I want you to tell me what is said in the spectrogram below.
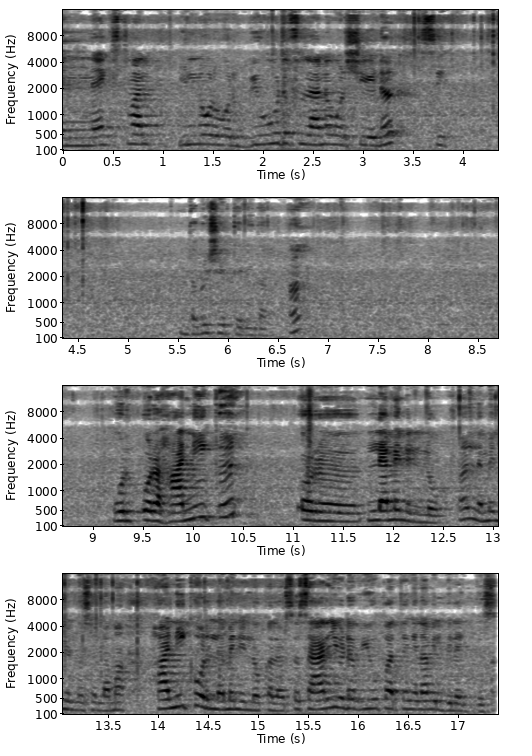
and next one இன்னொரு ஒரு பியூட்டிஃபுல்லான ஒரு ஷேடு சி டபுள் ஷேட் தெரியுதா? ஆ? ஒரு ஒரு ஹனிக்கு ஒரு லெமன் எல்லோ லெமன் எல்லோ சொல்லலாமா? ஹனிக்கு ஒரு லெமன் எல்லோ கலர் ஸோ சாரியோட வியூ பார்த்தீங்கன்னா வில் பி லைக் திஸ்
